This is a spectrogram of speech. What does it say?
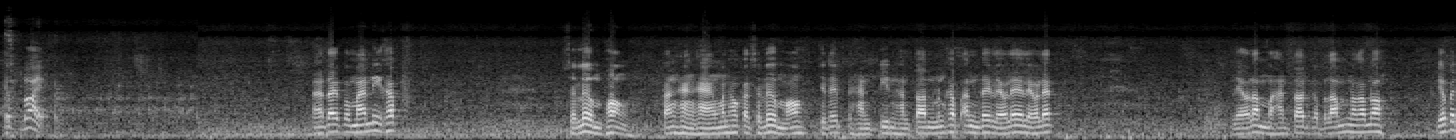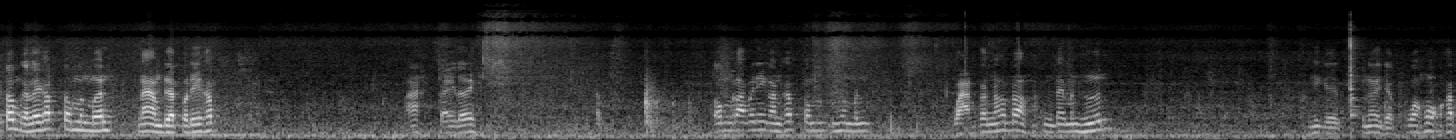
เรียบร้อยอ่าได้ประมาณนี้ครับจะเริ่มพองตั้งห่างๆมันเขาก็จะเริ่มเอาจะได้หันตีนหันตอนมันครับ อันได้แล้วแล่แล้วแล่แล้วล่ำมาหันตอนกับล้ำเนาะครับเนาะเดี๋ยวไปต้มกันเลยครับ ต้มมันเหมือนน้ำเดือดพอดีครับมาใส่เลยครับต้มรักไว้นี่ก่อนครับ ต้มมัน หวานก่อนนะครับเนาะอันใดมันหืนนี่ก็พี่น้จะคั่วโหะครับ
